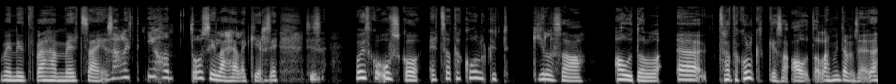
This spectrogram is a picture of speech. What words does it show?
menit vähän metsään ja sä olit ihan tosi lähellä Kirsi. Siis voitko uskoa, että 130 kilsaa autolla, äh, 130 kilsaa autolla, mitä mä sanon,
